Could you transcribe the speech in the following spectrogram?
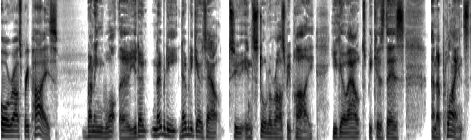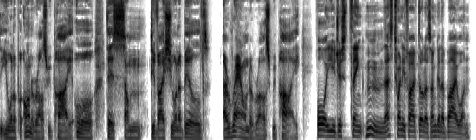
Or Raspberry Pis. Running what though? You don't. Nobody. Nobody goes out to install a Raspberry Pi. You go out because there's an appliance that you want to put on a Raspberry Pi, or there's some device you want to build around a Raspberry Pi or you just think, hmm, that's $25. I'm going to buy one.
